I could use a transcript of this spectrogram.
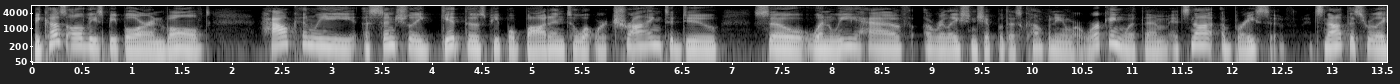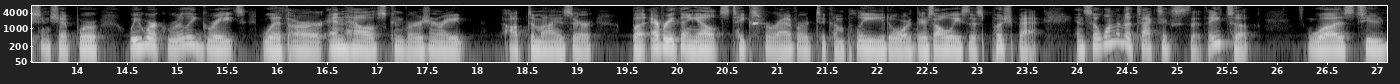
because all these people are involved, how can we essentially get those people bought into what we're trying to do so when we have a relationship with this company and we're working with them, it's not abrasive. It's not this relationship where we work really great with our in house conversion rate optimizer, but everything else takes forever to complete, or there's always this pushback. And so, one of the tactics that they took was to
